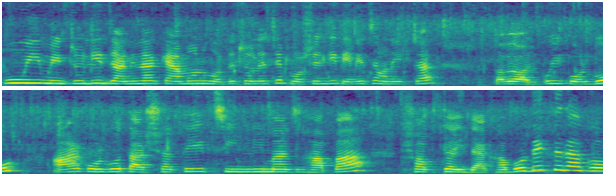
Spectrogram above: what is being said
পুঁই মিটুলি। জানি না কেমন হতে চলেছে প্রসেনজিৎ এনেছে অনেকটা তবে অল্পই করব। আর করব তার সাথে চিংড়ি মাছ ভাপা সবটাই দেখাবো। দেখতে থাকো।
